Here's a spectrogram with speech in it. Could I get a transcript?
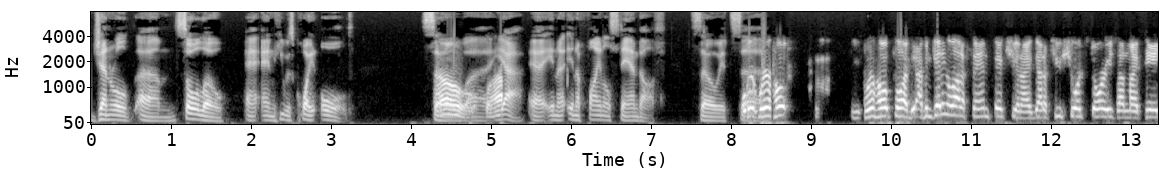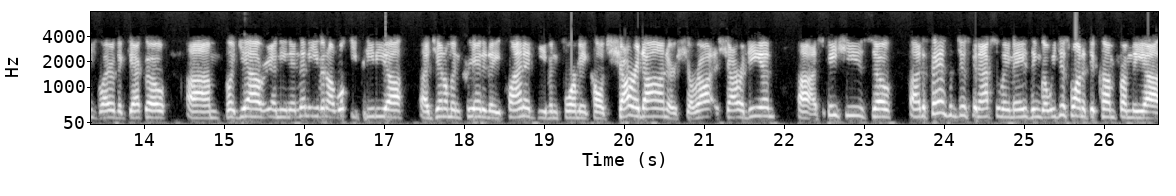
General um, Solo, and, and, he was quite old. So oh, uh, wow. yeah, uh, in a in a final standoff. So it's we're, we're, hope- we're hopeful. I've been getting a lot of fan fiction. I've got a few short stories on my page, Lair the Gecko. Um, but yeah, I mean, and then even on Wikipedia, a gentleman created a planet even for me called Sharadan or Sharadian uh, species. So uh, the fans have just been absolutely amazing, but we just wanted to come from the uh,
